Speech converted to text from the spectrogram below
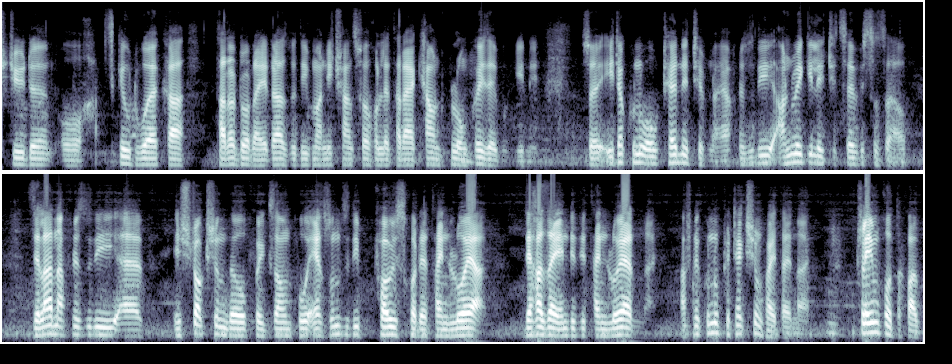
স্টুডেন্ট ও স্কিলড ওয়ার্কার তারা ডরাইরা যদি মানি ট্রান্সফার করলে তারা অ্যাকাউন্ট ব্লক হয়ে যাবে কিনে সো এটা কোনো অল্টারনেটিভ নাই আপনি যদি আনরেগুলেটেড সার্ভিসেস যাও জেলান আপনি যদি ইনস্ট্রাকশন দাও ফর এক্সাম্পল একজন যদি প্রয়োজ করে তাই লয়ার দেখা যায় এনডিদি তাই লয়ার নাই আপনি কোনো প্রোটেকশন পাই তাই নাই হুম। ক্লেম করতে পারব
